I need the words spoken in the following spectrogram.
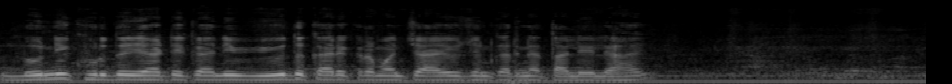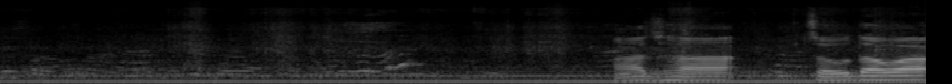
लोणी खुर्द या ठिकाणी विविध कार्यक्रमांचे आयोजन करण्यात आलेले आहे. आज हा चौदावा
